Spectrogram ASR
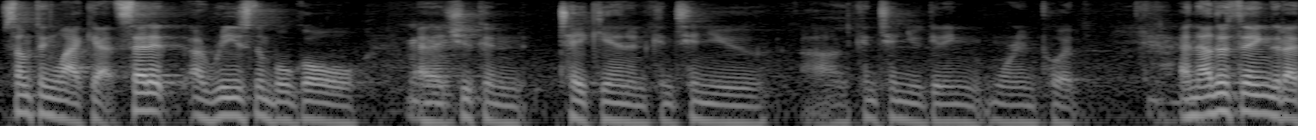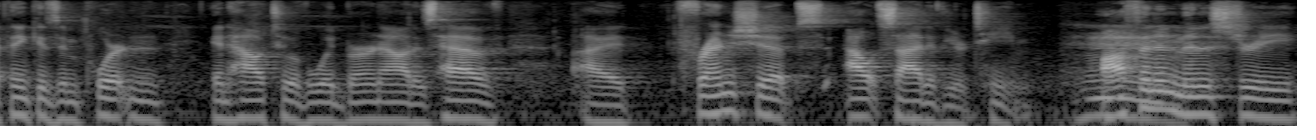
something like that. Set it a reasonable goal uh, that you can take in and continue, uh, continue getting more input. Another thing that I think is important in how to avoid burnout is have uh, friendships outside of your team. Often in ministry,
